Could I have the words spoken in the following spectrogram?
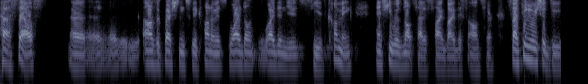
herself, uh, uh, asked the question to economists, why don't, why didn't you see it coming? And she was not satisfied by this answer. So I think we should do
